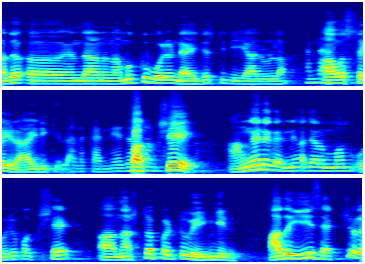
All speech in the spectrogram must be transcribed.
അത് എന്താണ് നമുക്ക് പോലും ഡൈജസ്റ്റ് ചെയ്യാനുള്ള അവസ്ഥയിലായിരിക്കില്ല. പക്ഷേ അങ്ങനെ കന്യാചർമ്മം ഒരു പക്ഷേ നഷ്ടപ്പെട്ടുവെങ്കിൽ അത് ഈ സെക്ഷൽ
